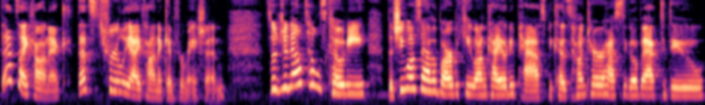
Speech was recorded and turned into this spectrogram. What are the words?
that's iconic. That's truly iconic information. So Janelle tells Kody that she wants to have a barbecue on Coyote Pass because Hunter has to go back to do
